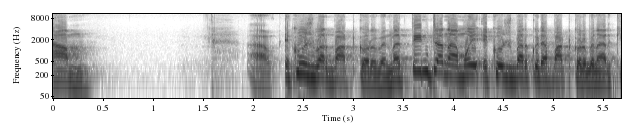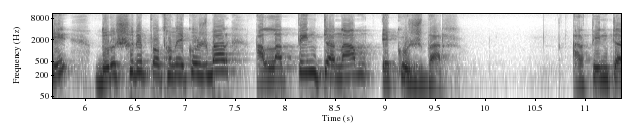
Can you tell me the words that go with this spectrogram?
নাম। একুশ বার পাঠ করবেন। মানে তিনটা নাম ওই একুশ বার করে পাঠ করবেন আর কি। দুরুদ শরীফ প্রথম একুশ বার, আল্লাহ তিনটা নাম একুশ বার। আর তিনটা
